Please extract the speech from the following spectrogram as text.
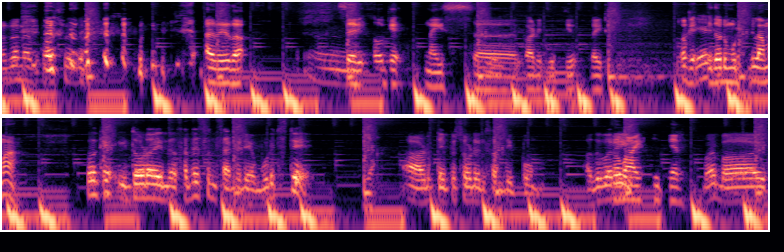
அதான் அதேதான். சரி okay nice got it with you right okay. இதோட முடிச்சுக்கலாமா? ஓகே இதோட இந்த சஜஷன் சாட்டர்டே முடிச்சுட்டு அடுத்த எபிசோடில் சந்திப்போம். அதுவரை பாய் பாய்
